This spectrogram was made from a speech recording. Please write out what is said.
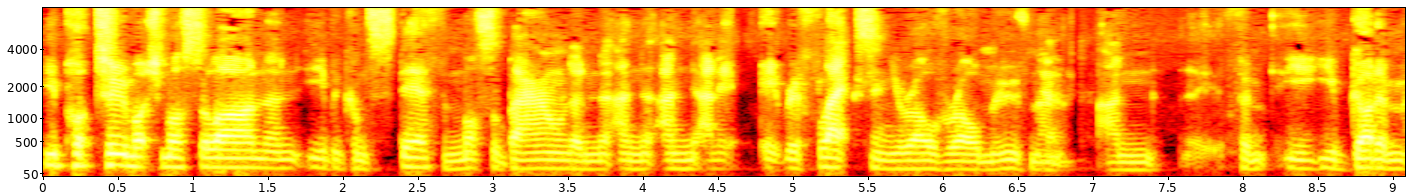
you put too much muscle on and you become stiff and muscle bound and and and, and it, it reflects in your overall movement yeah. and for, you, you've got to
